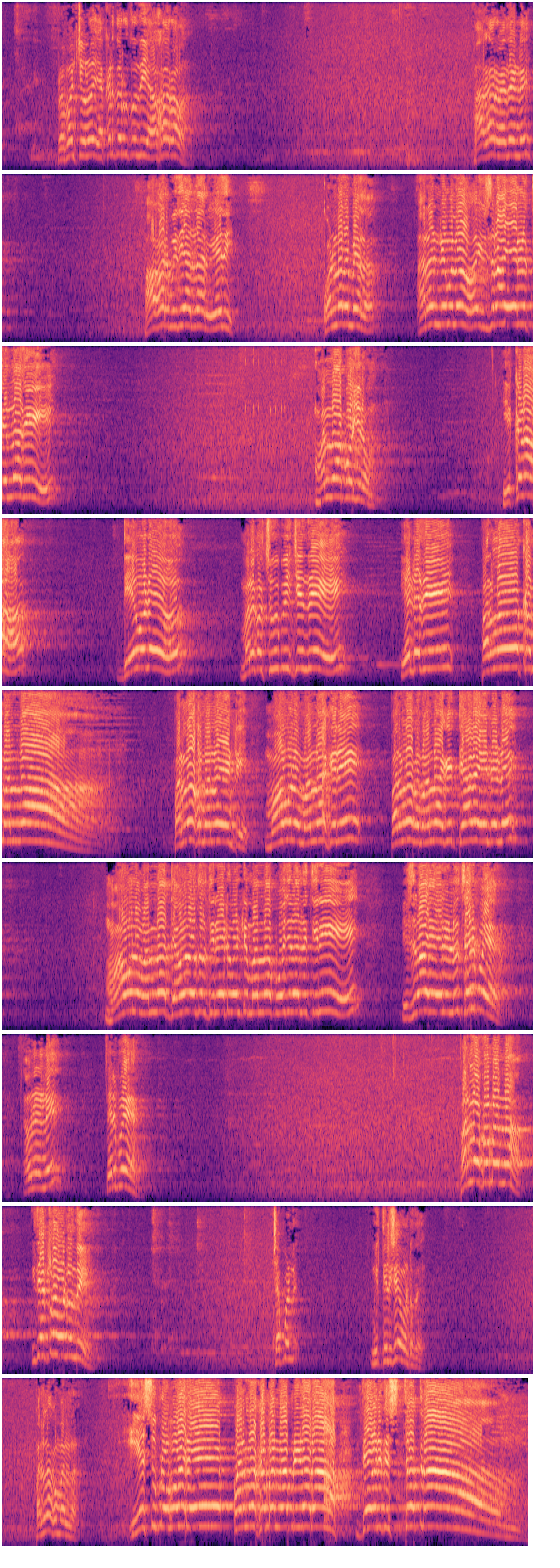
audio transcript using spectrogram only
ప్రపంచంలో ఎక్కడ దొరుకుతుంది ఆహారం? ఆహారం ఏదండి? ఆహారం ఇదే అన్నారు. ఏది? కొండల మీద. అరణ్యములో ఇజ్రాయేల్ తిన్నది మన్నా భోజనం. ఇక్కడ దేవుడు మనకు చూపించింది ఏంటది? పరలోకమన్నా. పరలోకమన్నా ఏంటి? మామూలు మల్లాకిని పరలోక మన్నాకి తేడా ఏంటండి? మామూలు మన్నా దేవదూతలు తినేటువంటి మన్నా భోజనాన్ని తిని ఇజ్రాయేలీలు చనిపోయారు. అవునండి? చనిపోయారు. పరలోకమన్నా ఇది ఎట్లా ఉంటుంది? చెప్పండి. మీకు తెలిసే ఉంటుంది. పరలోకమన్నా. యేసు ప్రభువారే పరలోకమన్నా ప్రియులారా దేవునికి స్తోత్రం.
